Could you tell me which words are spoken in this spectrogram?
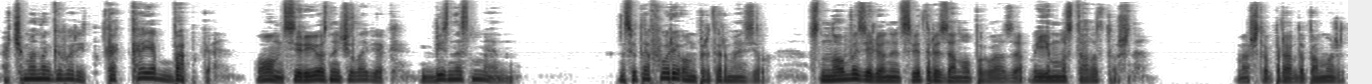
О чем она говорит? Какая бабка? Он серьезный человек, бизнесмен. На светофоре он притормозил. Снова зеленый цвет резанул по глазам, и ему стало тошно. А что, правда поможет?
